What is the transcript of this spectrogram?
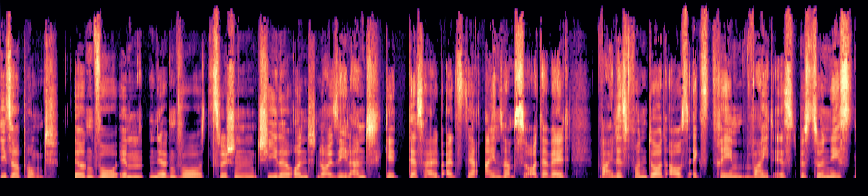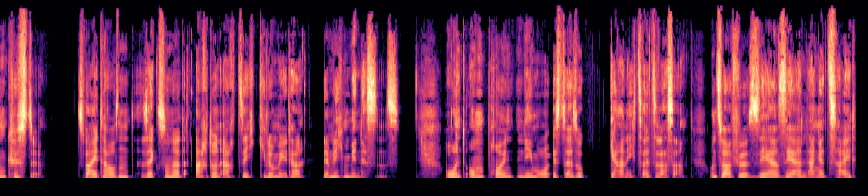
Dieser Punkt, irgendwo im Nirgendwo zwischen Chile und Neuseeland, gilt deshalb als der einsamste Ort der Welt, weil es von dort aus extrem weit ist bis zur nächsten Küste. 2688 Kilometer, nämlich mindestens. Rund um Point Nemo ist also gar nichts als Wasser. Und zwar für sehr, sehr lange Zeit,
